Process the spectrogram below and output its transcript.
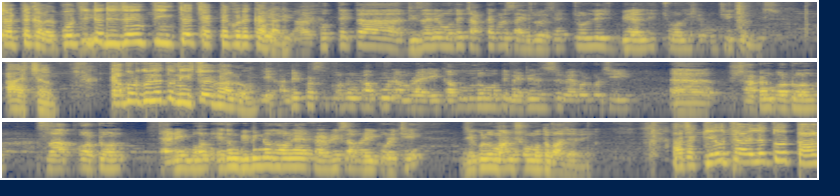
চারটা কালার প্রতিটা ডিজাইন তিনটা চারটা করে কালার আর প্রত্যেকটা ডিজাইনের মধ্যে চারটা করে সাইজ রয়েছে চল্লিশ বিয়াল্লিশ চুয়াল্লিশ এবং ছিচল্লিশ। আচ্ছা কাপড়গুলো তো নিশ্চয়ই ভালো। হান্ড্রেড পার্সেন্ট কটন কাপড় আমরা এই কাপড়গুলোর মধ্যে মেটেরিয়াল হিসেবে ব্যবহার করছি satin cotton slub cotton herringbone এবং বিভিন্ন ধরনের ফ্যাব্রিক্স আমরা করেছি যেগুলো মানসম্মত বাজারে। আচ্ছা কেউ চাইলে তো তার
